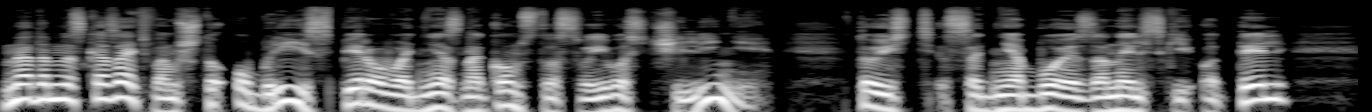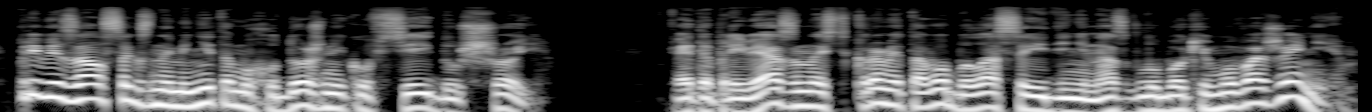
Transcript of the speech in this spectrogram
Надо мне сказать вам, что Обри с первого дня знакомства своего с Челлини, то есть со дня боя за Нельский отель, привязался к знаменитому художнику всей душой. Эта привязанность, кроме того, была соединена с глубоким уважением.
